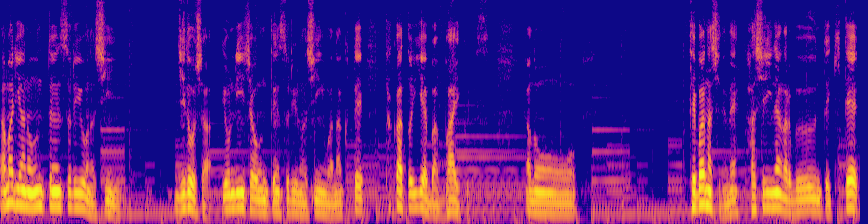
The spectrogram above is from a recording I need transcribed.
あまりあの運転するようなシーン自動車四輪車を運転するようなシーンはなくてタカといえばバイクです。あのー手放しでね走りながらブーンってきて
